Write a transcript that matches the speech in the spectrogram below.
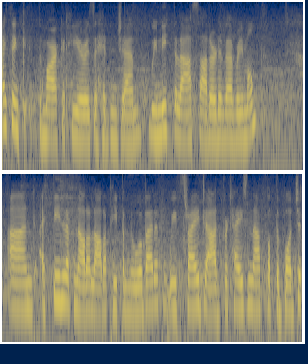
I think the market here is a hidden gem. We meet the last Saturday of every month and I feel that not a lot of people know about it. We've tried to advertise in that, but the budget,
